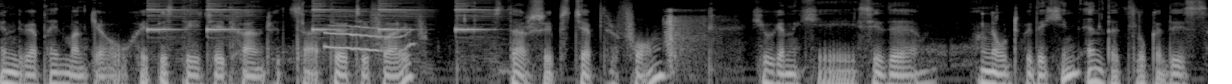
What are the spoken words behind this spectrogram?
and we are playing Monkey Go Happy Stage 835 Starships Chapter 4 here we can see the note with the hint and let's look at these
